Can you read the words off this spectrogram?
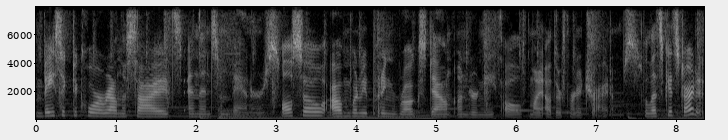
basic decor around the sides, and then some banners. Also, I'm going to be putting rugs down underneath all of my other furniture items. So let's get started.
